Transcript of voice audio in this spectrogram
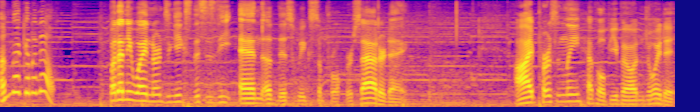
I'm not gonna know. But anyway, Nerds and Geeks, this is the end of this week's Suprocker Saturday. I personally have hope you've all enjoyed it,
